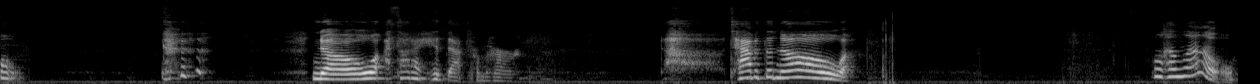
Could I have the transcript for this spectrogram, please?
Oh. no, I thought I hid that from her. Tabitha, no. Well, hello.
